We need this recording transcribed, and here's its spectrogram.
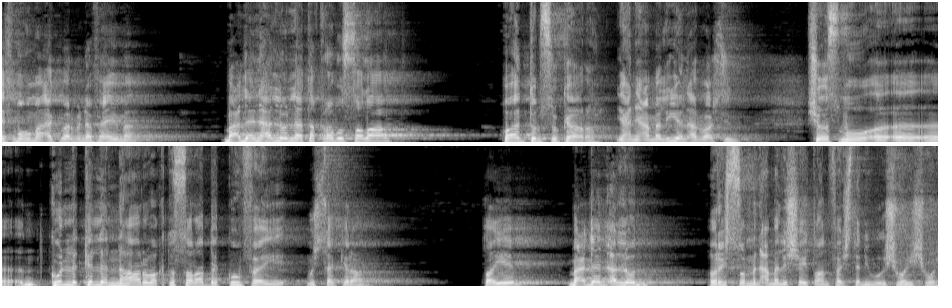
إثمهما أكبر من نفعهما. بعدين قال له لا تقربوا الصلاة وأنتم سكارى. يعني عمليا 24 شو اسمه آه، آه، آه، كل كل النهار وقت الصلاة بدك تكون فايق مش سكران. طيب؟ بعدين قال لهم رجس من عمل الشيطان فاجتنبوا شوي شوي.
